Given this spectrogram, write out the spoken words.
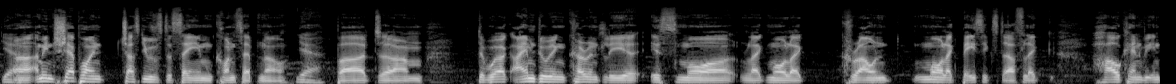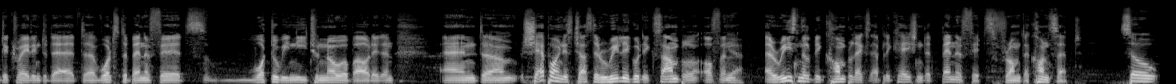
Yeah, Uh, I mean, SharePoint just uses the same concept now. yeah. but um, the work I'm doing currently is more like more like ground, more like basic stuff. Like how can we integrate into that? Uh, what's the benefits? What do we need to know about it? And and um, SharePoint is just a really good example of an, Yeah. a reasonably complex application that benefits from the concept. So,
